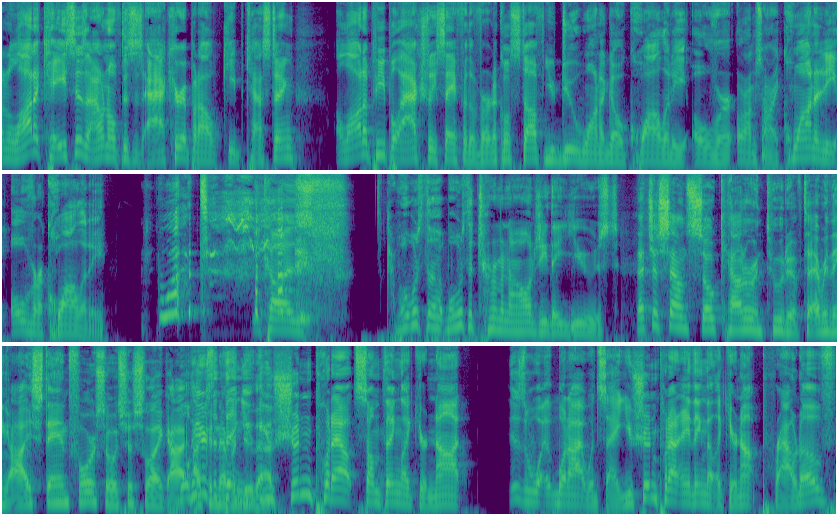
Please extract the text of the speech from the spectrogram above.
in a lot of cases, I don't know if this is accurate, but I'll keep testing. A lot of people actually say for the vertical stuff, you do want to go quality over, or I'm sorry, quantity over quality. what? Because what was the what was the terminology they used? That just sounds so counterintuitive to everything I stand for. So it's just like I, Well, I could never thing: do you, that. you shouldn't put out something like you're not. This is what what I would say. You shouldn't put out anything that like you're not proud of.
